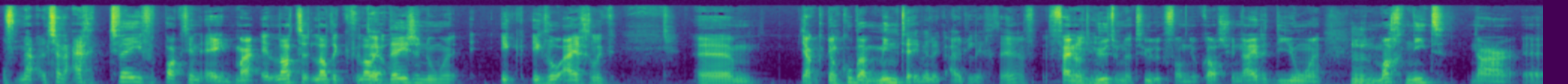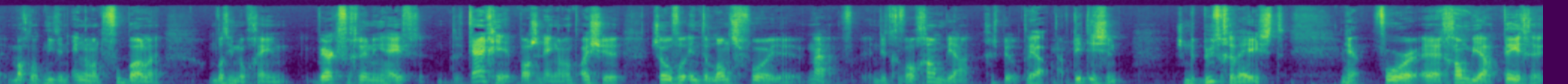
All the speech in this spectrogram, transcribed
of, nou, het zijn er eigenlijk twee verpakt in één. Maar laat, laat, ik, laat ik deze noemen. Ik, ik wil eigenlijk ehm Jankuba Minte wil ik uitlichten. Hè. Feyenoord Mhm. huurt hem natuurlijk van Newcastle United. Die jongen die hmm. mag, niet naar, eh, mag nog niet in Engeland voetballen omdat hij nog geen werkvergunning heeft. Dat krijg je pas in Engeland als je zoveel interlands voor je, nou, in dit geval Gambia, gespeeld hebt. Ja. Nou, dit is een, zijn debuut geweest Ja. voor eh, Gambia tegen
